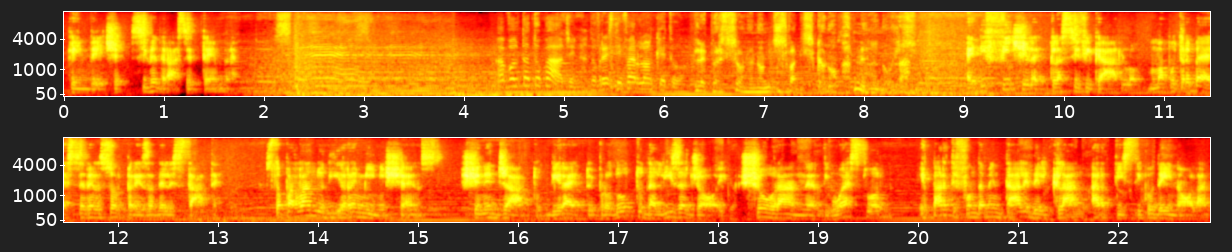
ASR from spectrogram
che invece si vedrà a settembre. voltato pagina, dovresti farlo anche tu. Le persone non svaniscono nel nulla. È difficile classificarlo, ma potrebbe essere la sorpresa dell'estate. Sto parlando di Reminiscence, sceneggiato, diretto e prodotto da Lisa Joy, showrunner di Westworld e parte fondamentale del clan artistico dei Nolan.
